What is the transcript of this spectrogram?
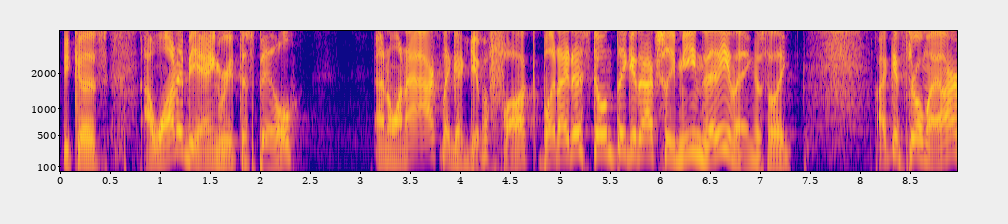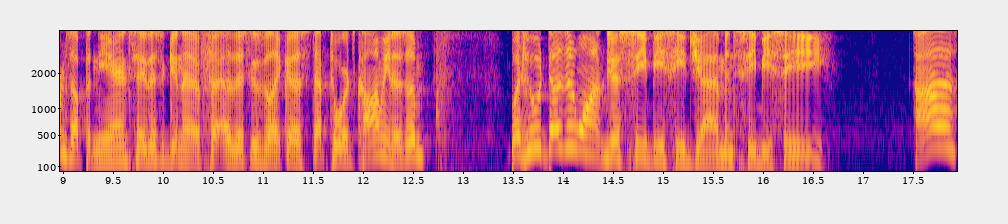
because I want to be angry at this bill. I want to act like I give a fuck, but I just don't think it actually means anything. It's like I could throw my arms up in the air and say this is gonna, this is like a step towards communism. But who doesn't want just CBC Gem and CBC? Huh?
